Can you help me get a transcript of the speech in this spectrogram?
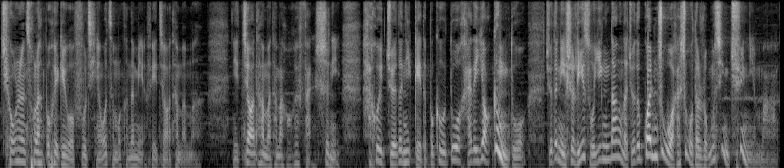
穷人从来不会给我付钱，我怎么可能免费教他们嘛？你教他们，他们还会反噬你，还会觉得你给的不够多，还得要更多，觉得你是理所应当的，觉得关注我还是我的荣幸。去你妈的！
